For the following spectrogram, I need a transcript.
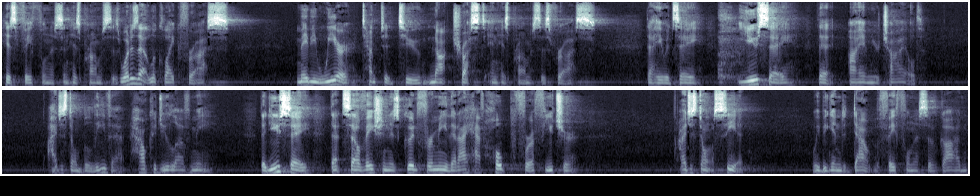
his faithfulness and his promises. What does that look like for us? Maybe we are tempted to not trust in his promises for us. That he would say, You say that I am your child. I just don't believe that. How could you love me? That you say that salvation is good for me, that I have hope for a future. I just don't see it. We begin to doubt the faithfulness of God.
